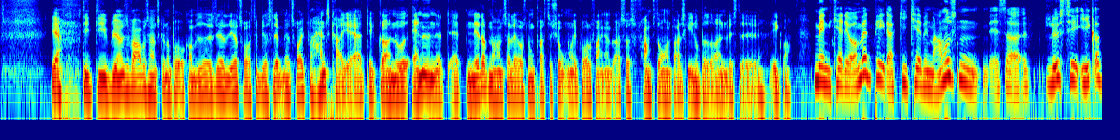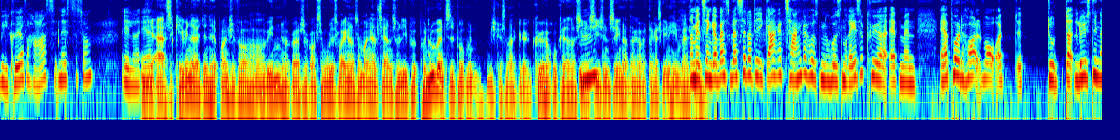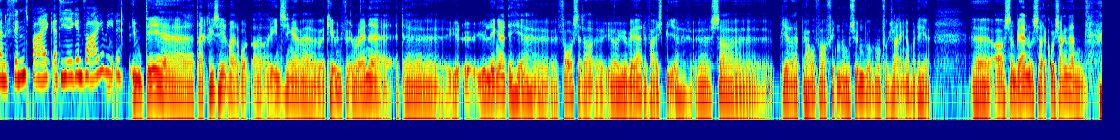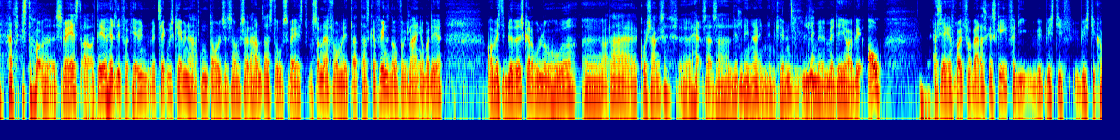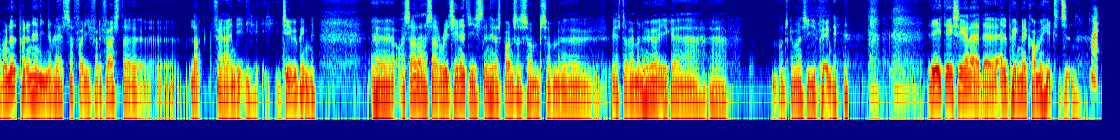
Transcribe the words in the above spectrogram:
ja, de, de bliver nødt til at få arbejdshandskerne på at komme videre. Jeg, jeg tror også, det bliver slemt, men jeg tror ikke for hans karriere, at det gør noget andet end, at, at netop når han så laver sådan nogle præstationer i qualifying, gør, så fremstår han faktisk endnu bedre, end hvis det ikke var. Men kan det omvendt, Peter, give Kevin Magnussen altså, lyst til ikke at ville køre for Haas næste sæson? Eller, ja. ja, altså Kevin er i den her branche for at vinde og gøre det så godt som muligt. Jeg tror ikke, han har så mange alternativer lige på, på nuværende tidspunkt, men vi skal snakke øh, kørerokader og mm. season senere. Der kan, der kan ske en hel masse. Nå, men jeg tænker, hvad, hvad sætter det i gang af tanker hos en, hos en racerkører, at man er på et hold, hvor at, at du, der, løsningerne findes bare ikke? Er de ikke inden for rækkevidde? Jamen, det er, der er krise hele vejen rundt, og en ting er, hvad, hvad Kevin føler, noget andet er, at øh, jo, jo længere det her øh, fortsætter, jo, jo værre det faktisk bliver, øh, så øh, bliver der behov for at finde nogle syndebuk, nogle forklaringer på det her. Øh, og som det er nu, så er det Grosjean, der, der står øh, svagest, og det er jo heldigt for Kevin. Men tænk, hvis Kevin har haft en dårlig sæson, så er det ham, der står svagest. For sådan er Formel 1. Der, der skal findes nogle forklaringer på det her. Og hvis de bliver ved, skal der rulle nogle hoveder. Øh, og der er Grosjeans øh, hals altså lidt længere end Kevin lige med, med det i øjeblik. Og altså jeg kan frygte for, hvad der skal ske, fordi hvis de, hvis de kommer ned på den her 9. plads, så får de for det første øh, langt færre andel i, i, i tv-pengene. Øh, og så er der så er der Rich Energies, den her sponsor, som, som øh, efter hvad man hører, ikke er, er hvordan skal man sige det pænt? det, er ikke, det er ikke sikkert, at øh, alle pengene er kommet helt til tiden. Nej.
